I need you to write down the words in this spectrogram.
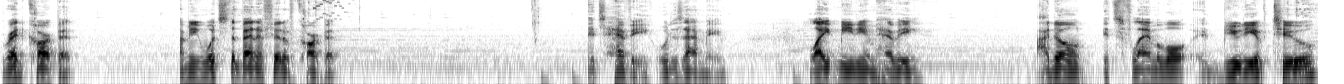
Red carpet. I mean, what's the benefit of carpet? It's heavy. What does that mean? Light, medium, heavy. I don't... It's flammable. Beauty of two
